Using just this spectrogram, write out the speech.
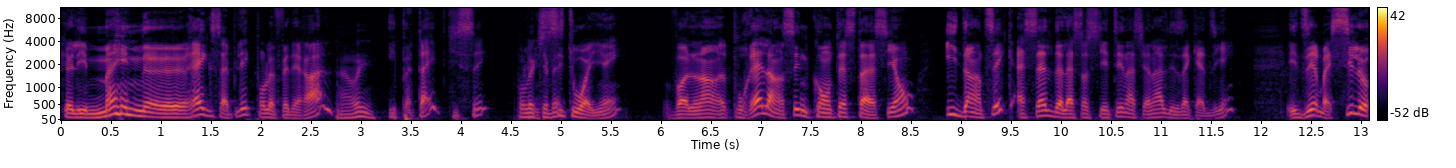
que les mêmes euh, règles s'appliquent pour le fédéral. ah oui. Et peut-être, qui sait, Pour le Québec. citoyen va lan- pourrait lancer une contestation identique à celle de la Société nationale des Acadiens et dire, ben, si le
